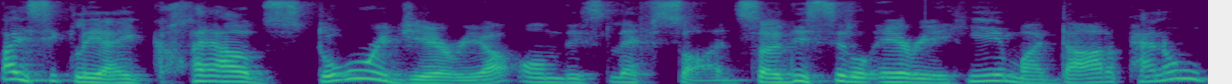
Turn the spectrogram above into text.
basically a cloud storage area on this left side. So this little area here, my data panel,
